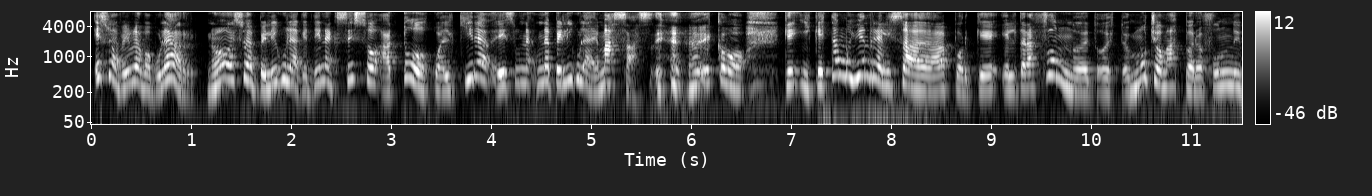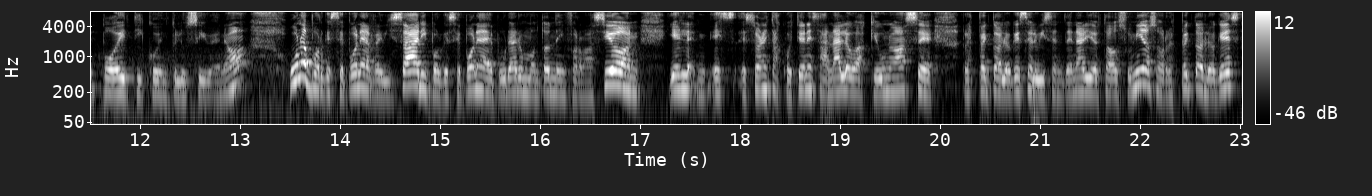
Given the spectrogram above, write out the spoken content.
es una película popular, ¿no? Es una película que tiene acceso a todos, cualquiera, es una, película de masas. es como que, y que está muy bien realizada porque el trasfondo de todo esto es mucho más profundo y poético inclusive, ¿no? Uno porque se pone a revisar y porque se pone a depurar un montón de información y son estas cuestiones análogas que uno hace respecto a lo que es el Bicentenario de Estados Unidos o respecto a lo que es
